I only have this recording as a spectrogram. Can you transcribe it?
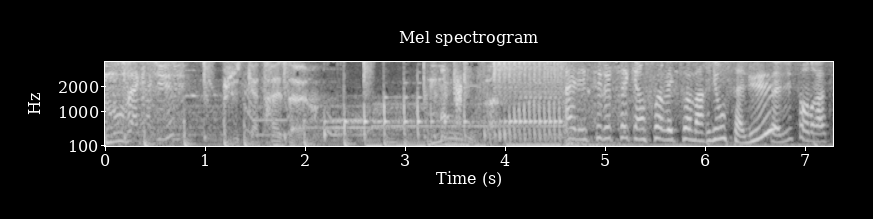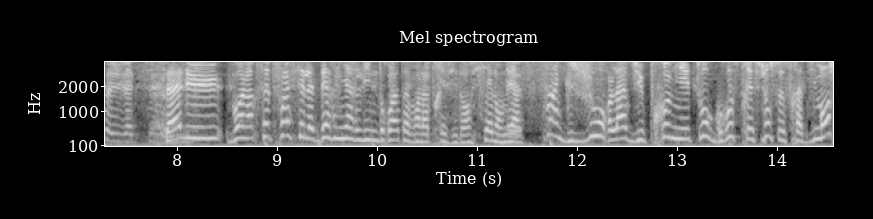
Move Actu. Jusqu'à 13h. Move. Allez, c'est le check info avec toi Marion, salut. Salut Sandra, salut la team. Salut. Bon alors cette fois c'est la dernière ligne droite avant la présidentielle. On est à 5 jours là du premier tour. Grosse pression, ce sera dimanche.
